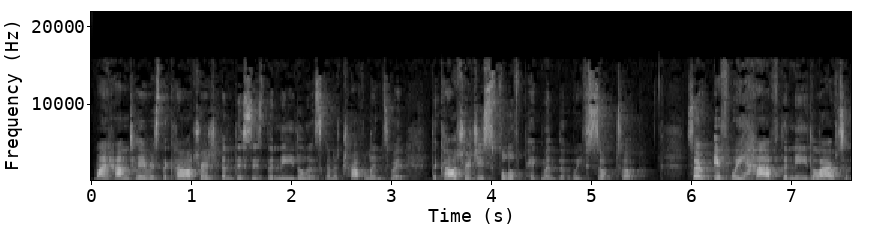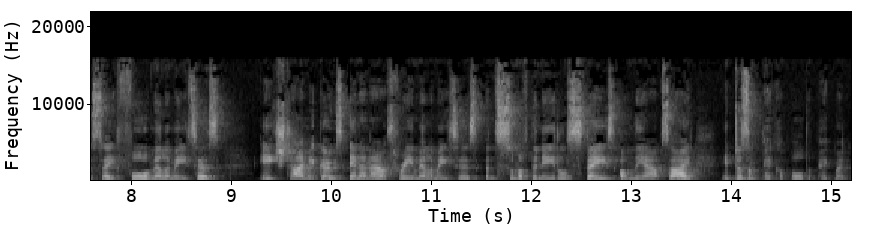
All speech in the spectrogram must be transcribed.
My hand here is the cartridge and this is the needle that's going to travel into it. The cartridge is full of pigment that we've sucked up. So if we have the needle out at say 4mm, each time it goes in and out 3mm and some of the needle stays on the outside, it doesn't pick up all the pigment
